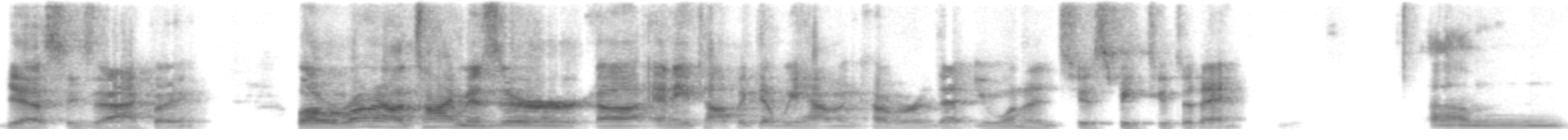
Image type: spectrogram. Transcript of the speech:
yes exactly well we're running out of time is there uh, any topic that we haven't covered that you wanted to speak to today um,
